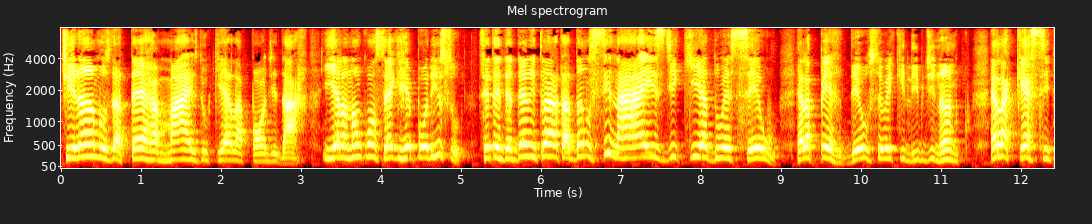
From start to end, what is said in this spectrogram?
Tiramos da terra mais do que ela pode dar e ela não consegue repor isso. Você está entendendo? Então ela está dando sinais de que adoeceu. Ela perdeu seu equilíbrio dinâmico. Ela aquece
